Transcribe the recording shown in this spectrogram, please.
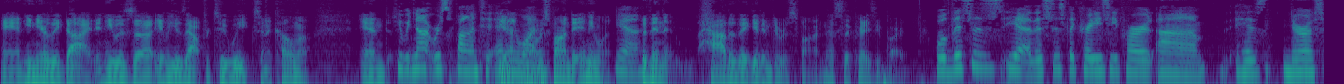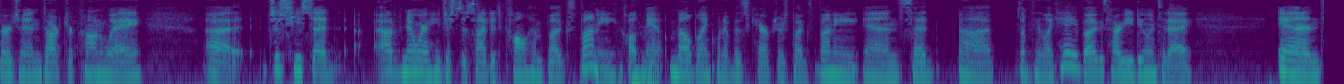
and he nearly died. And he was uh, he was out for two weeks in a coma, and He would not respond to yeah, anyone. not respond to anyone. Yeah. But then, how do they get him to respond? That's the crazy part. Well, this is yeah, this is the crazy part. Um, his neurosurgeon, Dr. Conway, uh, just he said out of nowhere he just decided to call him Bugs Bunny. He called Mel, Mel Blanc one of his characters Bugs Bunny and said uh, something like, "Hey Bugs, how are you doing today?" And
